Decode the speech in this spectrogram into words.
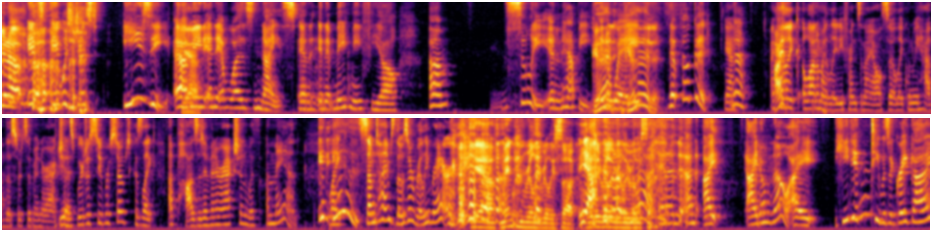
you know, it's it was just easy. I Yeah. mean, and it was nice, and mm-hmm. and it made me feel um silly and happy in a way good. that felt good. Yeah. Yeah. I feel I- like a lot of my lady friends and I also like when we have those sorts of interactions, Yeah. we're just super stoked because like a positive interaction with a man. It like is. sometimes those are really rare. Yeah, men can really, really suck. Yeah. Really, really, really, really Yeah, suck. and and I I don't know. I he didn't. He was a great guy,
